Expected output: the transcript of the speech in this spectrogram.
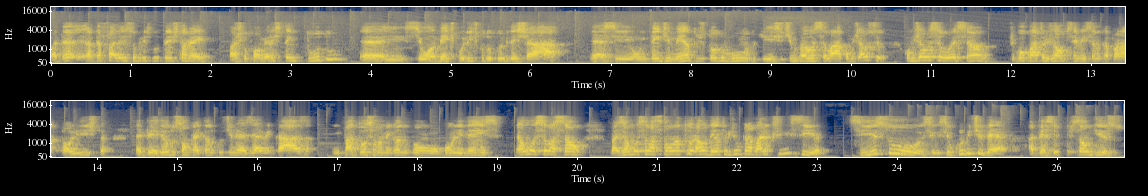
até, até falei sobre isso no texto também. Acho que o Palmeiras tem tudo, é, e se o ambiente político do clube deixar né, se um entendimento de todo mundo, que esse time vai oscilar, como já como já oscilou esse ano. Ficou quatro jogos sem vencer no Campeonato Paulista, é, perdeu do São Caetano com o time reserva em casa, empatou, se eu não me engano, com, com o Linense. É uma oscilação, mas é uma oscilação natural dentro de um trabalho que se inicia. Se isso, se, se o clube tiver a percepção disso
